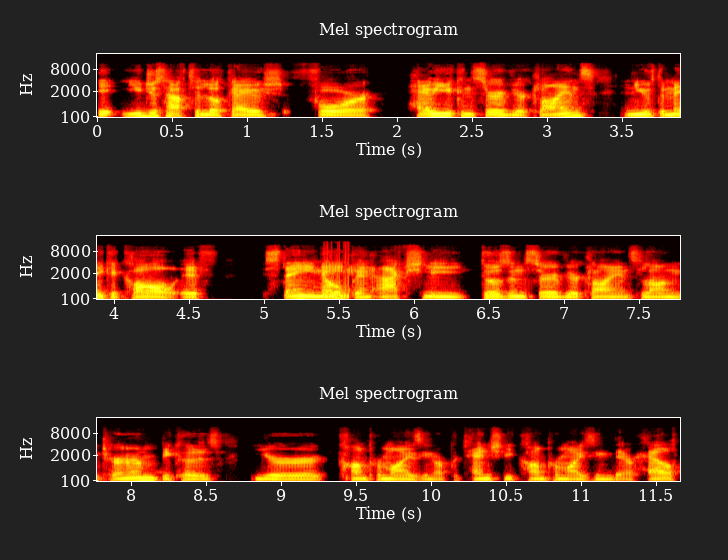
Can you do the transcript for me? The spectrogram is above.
it, you just have to look out for how you can serve your clients and you have to make a call if staying open actually doesn't serve your clients long term because you're compromising or potentially compromising their health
